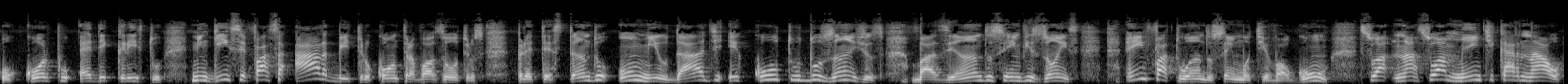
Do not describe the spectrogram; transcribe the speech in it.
O corpo é de Cristo. Ninguém se faça árbitro contra vós outros, pretextando humildade e culto dos anjos, baseando-se em visões, enfatuando sem motivo algum sua, na sua mente carnal,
